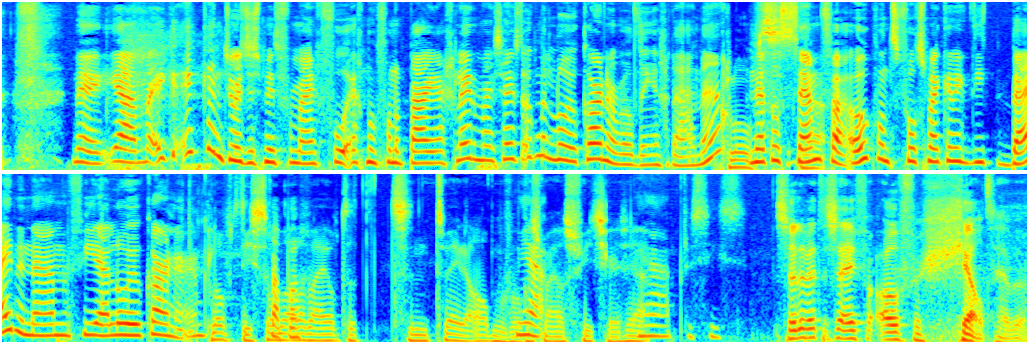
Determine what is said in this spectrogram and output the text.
nee, ja, maar ik, ik ken Georgia Smith voor mijn gevoel echt nog van een paar jaar geleden. Maar ze heeft ook met Loyal Carner wel dingen gedaan, hè? Klopt, Net als Samfa ook, want volgens mij ken ik die beide namen via Loyal Carner. Klopt, die stonden Grappig. allebei op dat, zijn tweede album volgens Ja. mij als features. Ja, Ja. precies. Zullen we het eens even over geld hebben?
